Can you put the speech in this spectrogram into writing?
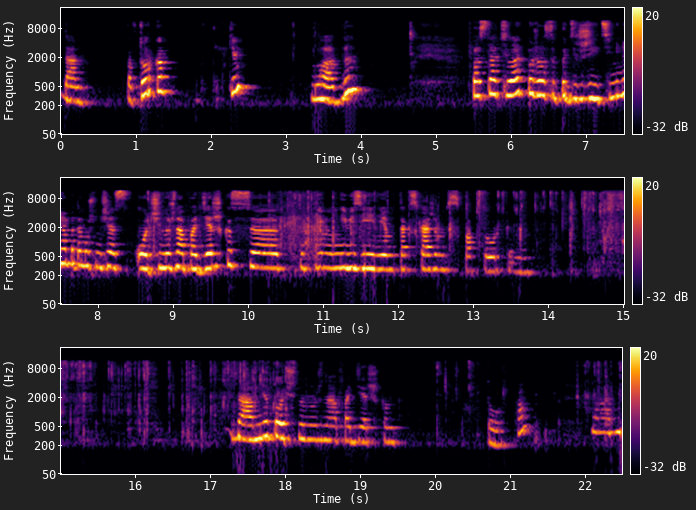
Да, повторка. Повторки. Ладно. Поставьте лайк, пожалуйста, поддержите меня, потому что мне сейчас очень нужна поддержка с э, таким невезением, так скажем, с повторками. Да, мне точно нужна поддержка. Повторка. Ладно.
